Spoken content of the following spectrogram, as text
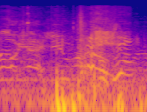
Oh yeah, you were.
